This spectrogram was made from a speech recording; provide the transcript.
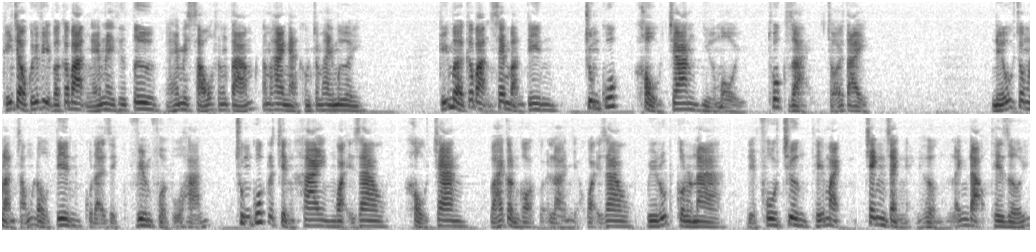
Kính chào quý vị và các bạn ngày hôm nay thứ Tư, ngày 26 tháng 8 năm 2020. Kính mời các bạn xem bản tin Trung Quốc khẩu trang nhựa mồi, thuốc giải chói tay. Nếu trong làn sóng đầu tiên của đại dịch viêm phổi Vũ Hán, Trung Quốc đã triển khai ngoại giao, khẩu trang và hay còn gọi là ngoại giao virus corona để phô trương thế mạnh, tranh giành ảnh hưởng lãnh đạo thế giới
